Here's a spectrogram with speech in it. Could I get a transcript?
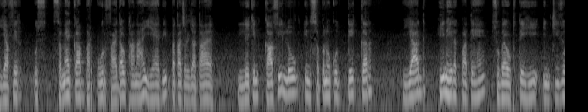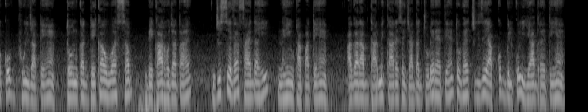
या फिर उस समय का भरपूर फ़ायदा उठाना है, यह भी पता चल जाता है। लेकिन काफ़ी लोग इन सपनों को देखकर याद ही नहीं रख पाते हैं। सुबह उठते ही इन चीज़ों को भूल जाते हैं। तो उनका देखा हुआ सब बेकार हो जाता है, जिससे वह फ़ायदा ही नहीं उठा पाते हैं। अगर आप धार्मिक कार्य से ज़्यादा जुड़े रहते हैं तो वह चीज़ें आपको बिल्कुल याद रहती हैं।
